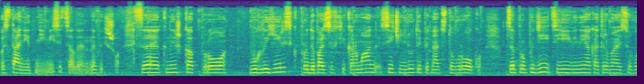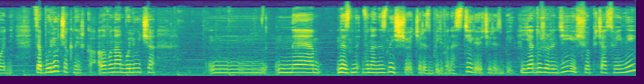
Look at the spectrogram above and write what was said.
останні дні місяця, але не вийшло. Це книжка про Вуглегірськ, про Дебальцевський карман, січень-лютий 15-го року. Це про події цієї війни, яка триває сьогодні. Це болюча книжка, але вона болюча не, не вона не знищує через біль, вона стілює через біль. І я дуже радію, що під час війни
